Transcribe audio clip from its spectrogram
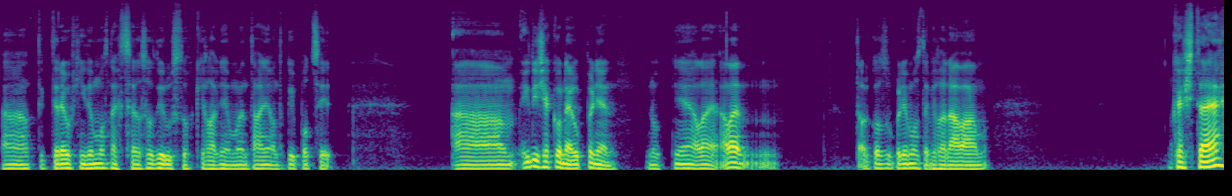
A ty, které už nikdo moc nechce, jsou ty růstovky hlavně momentálně, mám takový pocit. A i když jako neúplně nutně, ale, ale telko úplně moc nevyhledávám. Ukažte.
